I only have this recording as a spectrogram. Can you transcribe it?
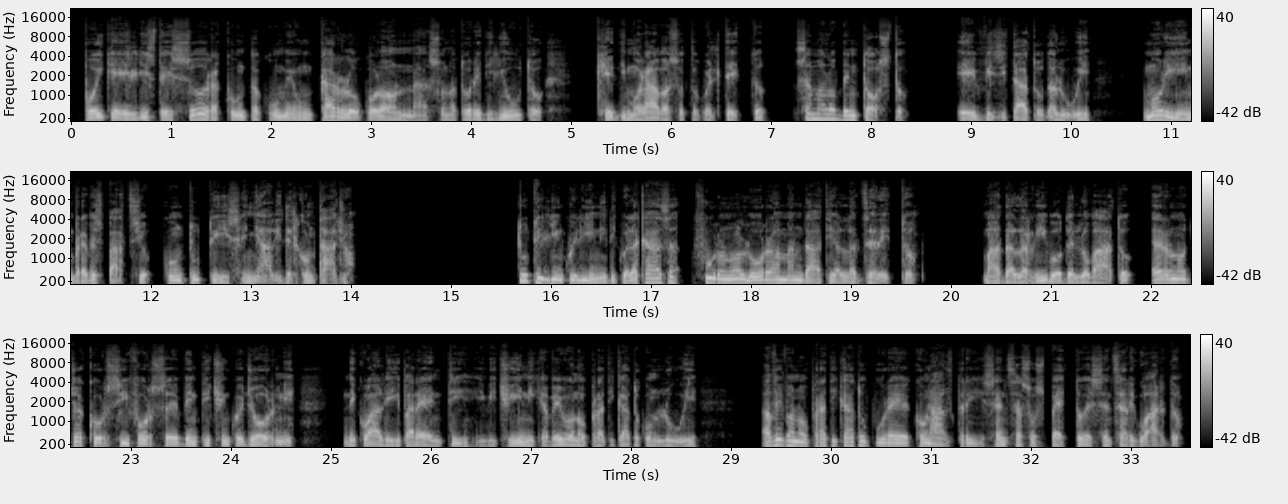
poiché egli stesso racconta come un Carlo Colonna, suonatore di liuto, che dimorava sotto quel tetto, s'ammalò ben tosto e, visitato da lui, morì in breve spazio con tutti i segnali del contagio. Tutti gli inquilini di quella casa furono allora mandati al lazzeretto, ma dall'arrivo del Lovato erano già corsi forse 25 giorni nei quali i parenti, i vicini che avevano praticato con lui, avevano praticato pure con altri senza sospetto e senza riguardo.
